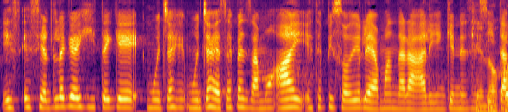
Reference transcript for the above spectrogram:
Es, es, cierto lo que dijiste que muchas, muchas veces pensamos, ay, este episodio le va a mandar a alguien que necesita.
